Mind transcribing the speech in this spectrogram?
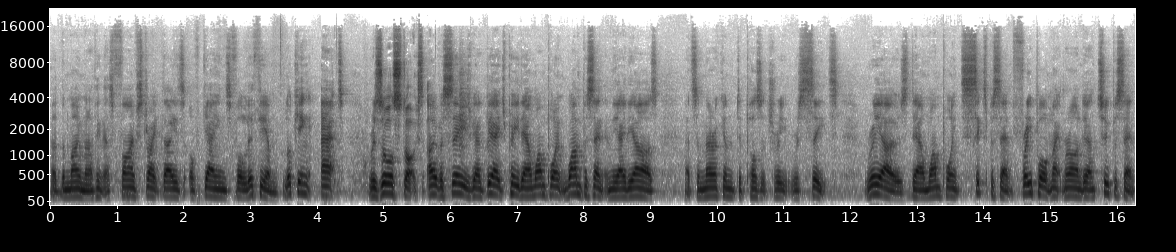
at the moment. I think that's five straight days of gains for lithium. Looking at resource stocks overseas, we had BHP down 1.1% in the ADRs. That's American Depository Receipts. Rio's down 1.6%. Freeport McMoran down 2%.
